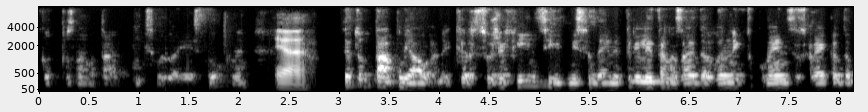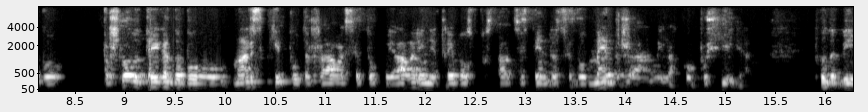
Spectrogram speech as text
kot poznamo ta XML-stok. Yeah se tudi ta pojavlja, ne? ker so že Finci, mislim, da je ne tri leta nazaj, da v nek dokument so rekli, da bo prišlo do tega, da bo marsikje po državah se to pojavilo in je treba vzpostaviti sistem, da se bo med državami lahko pošiljalo. Tako da bi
